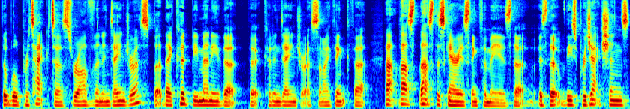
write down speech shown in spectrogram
that will protect us rather than endanger us. But there could be many that, that could endanger us. And I think that, that that's, that's the scariest thing for me is that, is that these projections,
